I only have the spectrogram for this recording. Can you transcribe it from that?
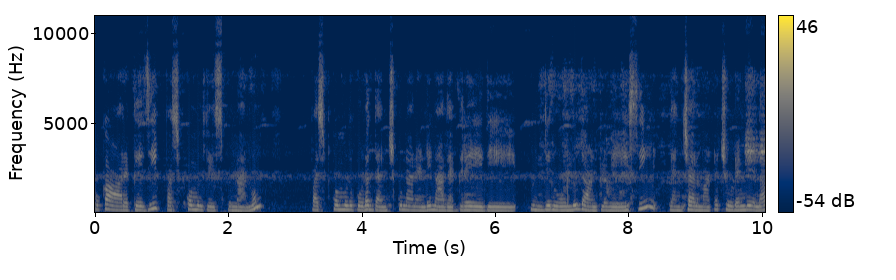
ఒక అర కేజీ పసుపు కొమ్ములు తీసుకున్నాను. పసుపు కొమ్ములు కూడా దంచుకున్నానండి. నా దగ్గర ఇది ఉంది రోళ్ళు దాంట్లో వేసి దంచానమాట. చూడండి ఎలా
